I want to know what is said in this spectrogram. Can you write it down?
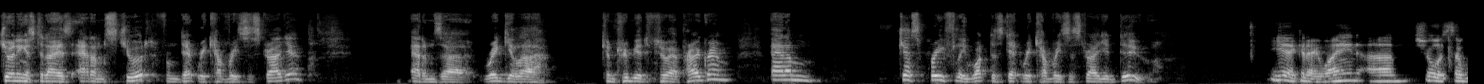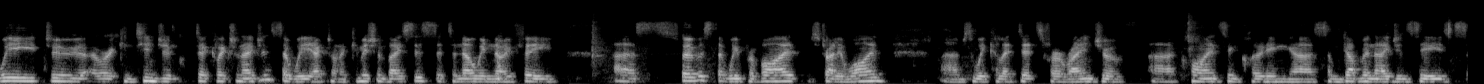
Joining us today is Adam Stewart from Debt Recoveries Australia. Adam's a regular contributor to our program. Adam, just briefly, what does Debt Recoveries Australia do? Yeah, good day, Wayne. Um, sure. So we do, we're a contingent debt collection agent. So we act on a commission basis. It's a no-win, no-fee uh, service that we provide Australia-wide. Um, so we collect debts for a range of uh, clients, including uh, some government agencies,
